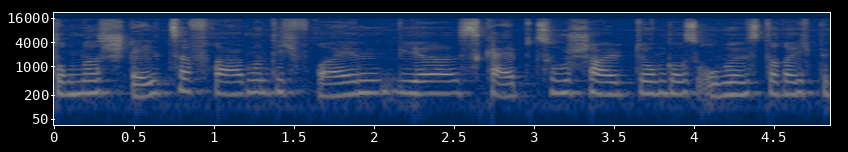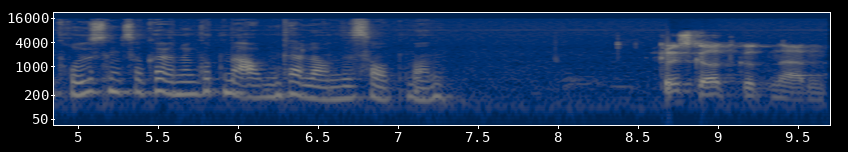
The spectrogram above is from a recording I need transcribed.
Thomas Stelzer fragen und ich freue mich, via Skype-Zuschaltung aus Oberösterreich begrüßen zu können. Guten Abend, Herr Landeshauptmann. Grüß Gott, guten Abend.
